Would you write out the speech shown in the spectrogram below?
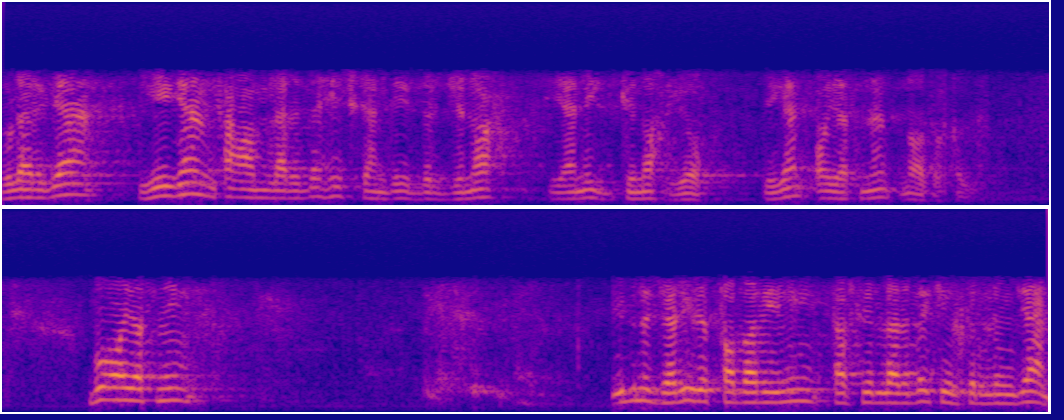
bularga yegan taomlarida hech qanday bir gunoh ya'ni gunoh yo'q degan oyatni nozil qildi. Bu oyatning ibn jarir tobariyning tafsirlarida keltirilgan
